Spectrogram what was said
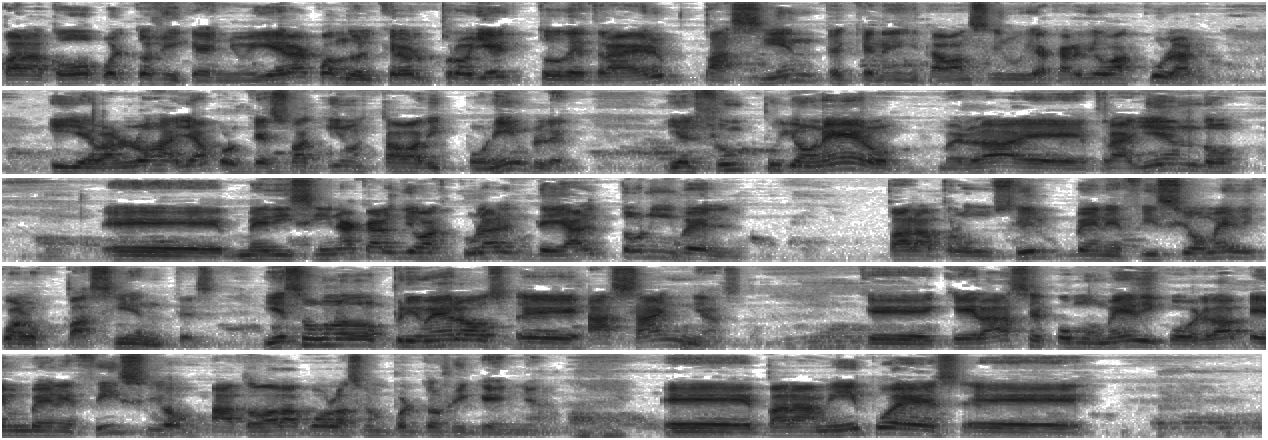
para todo puertorriqueño. Y era cuando él creó el proyecto de traer pacientes que necesitaban cirugía cardiovascular y llevarlos allá porque eso aquí no estaba disponible. Y él fue un pionero, ¿verdad? Eh, trayendo eh, medicina cardiovascular de alto nivel para producir beneficio médico a los pacientes. Y eso es uno de los primeros eh, hazañas que, él hace como médico, ¿verdad? En beneficio a toda la población puertorriqueña. Para mí, pues,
